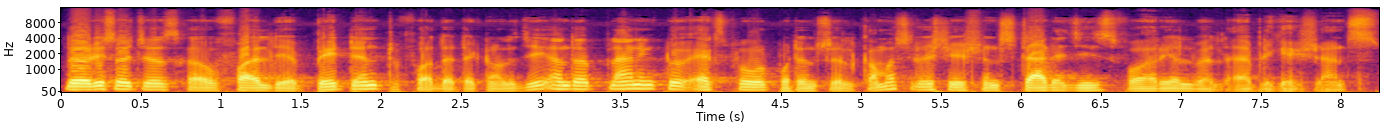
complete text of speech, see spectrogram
The researchers have filed a patent for the technology and are planning to explore potential commercialization strategies for real-world applications.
